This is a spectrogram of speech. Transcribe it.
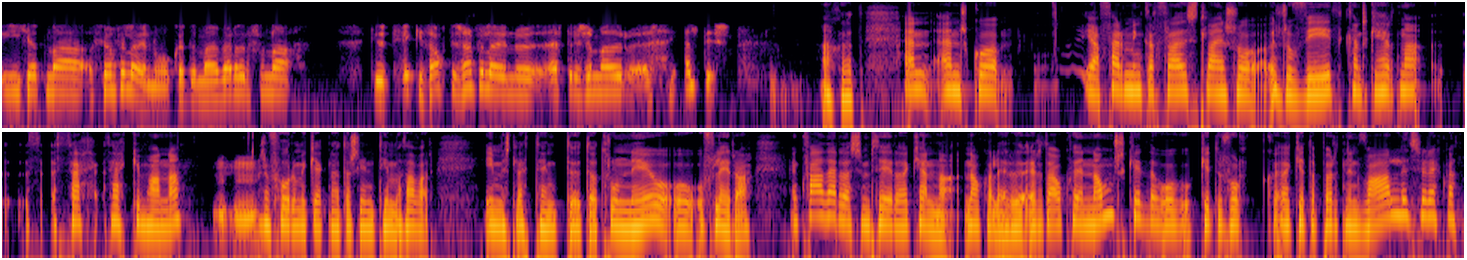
í hérna þjóðfélaginu og hvernig maður verður svona getur tekið þátt í samfélaginu eftir því sem maður eh, eldist. Akkurat. En, en sko, já, fermingar fræðsla eins og, eins og við kannski hérna þek, þekkjum hana mm sem fórum í gegn þetta sín tíma, það var ímislegt tengt þetta trúni og, og, og fleira. En hvað er það sem þeir eru að kenna nákvæmlega, er, er þetta ákveðin námskeið og getur fólk, eða geta börnin valið sér eitthvað?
